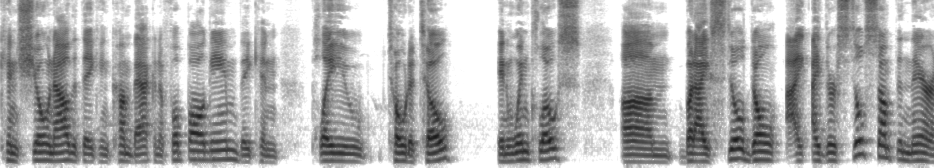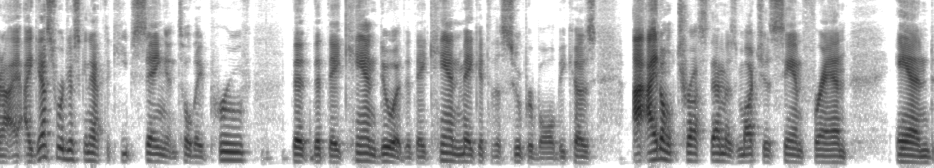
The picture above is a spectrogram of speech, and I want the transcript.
can show now that they can come back in a football game. They can play you toe to toe and win close. Um, but I still don't. I, I, there's still something there, and I, I guess we're just gonna have to keep saying it until they prove that that they can do it, that they can make it to the Super Bowl. Because I, I don't trust them as much as San Fran and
